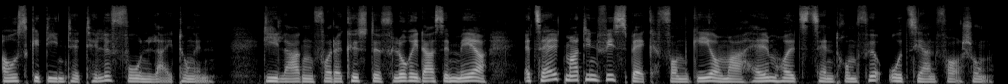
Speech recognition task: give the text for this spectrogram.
ausgediente Telefonleitungen. Die lagen vor der Küste Floridas im Meer, erzählt Martin Wisbeck vom Geomar Helmholtz Zentrum für Ozeanforschung.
